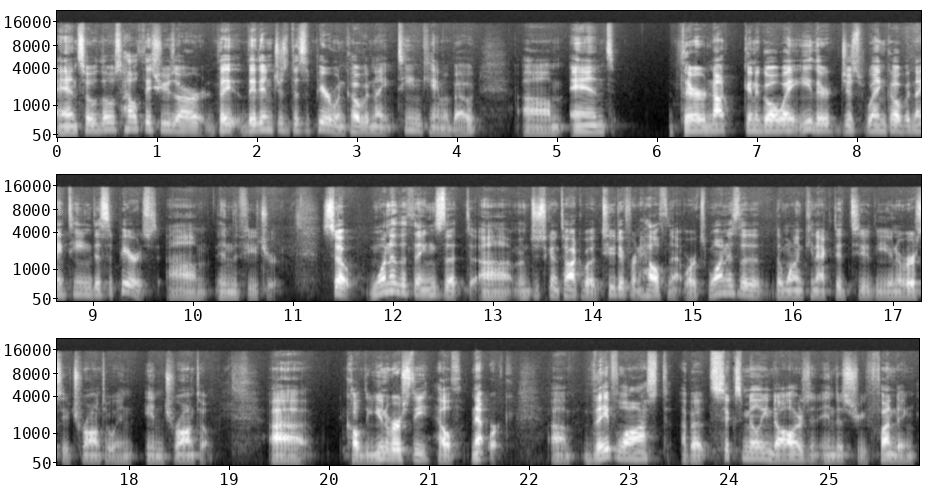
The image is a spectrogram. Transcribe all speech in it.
And so those health issues are, they, they didn't just disappear when COVID-19 came about. Um, and they're not going to go away either just when COVID-19 disappears um, in the future. So one of the things that uh, I'm just going to talk about two different health networks. One is the, the one connected to the University of Toronto in, in Toronto uh, called the University Health Network. Um, they've lost about $6 million in industry funding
